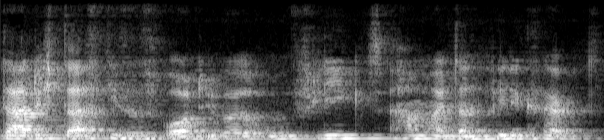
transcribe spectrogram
dadurch, dass dieses Wort überall rumfliegt, haben halt dann viele gesagt,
